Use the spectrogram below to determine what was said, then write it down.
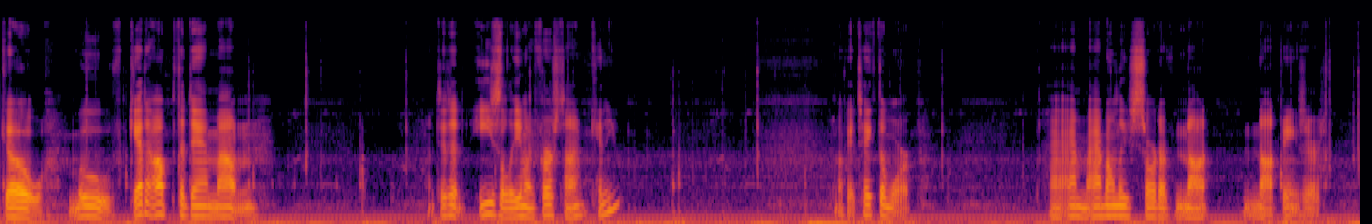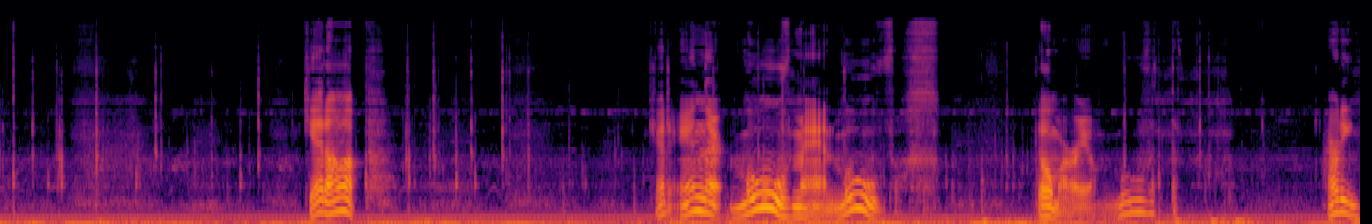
Go. Move. Get up the damn mountain. I did it easily my first time. Can you? Okay, take the warp. I'm, I'm only sort of not, not being serious. Get up. Get in there. Move, man. Move. Go, Mario. Move the... I already,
